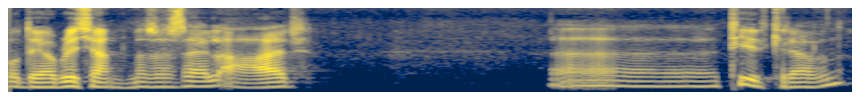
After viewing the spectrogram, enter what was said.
Og det å bli kjent med seg selv er eh, tidkrevende.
